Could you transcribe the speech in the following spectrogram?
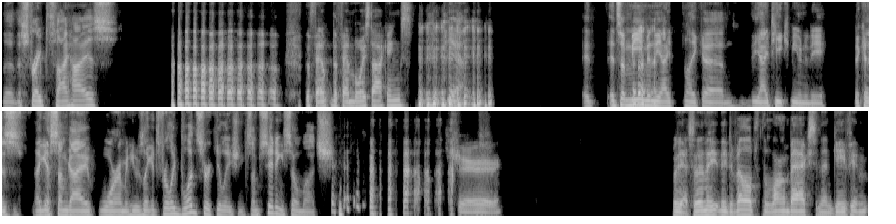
the, the striped thigh highs. The fem the femboy stockings. Yeah. it it's a meme in the I like um the IT community because I guess some guy wore them and he was like, it's for like blood circulation because I'm sitting so much. Sure. But yeah, so then they they developed the Lombax and then gave him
